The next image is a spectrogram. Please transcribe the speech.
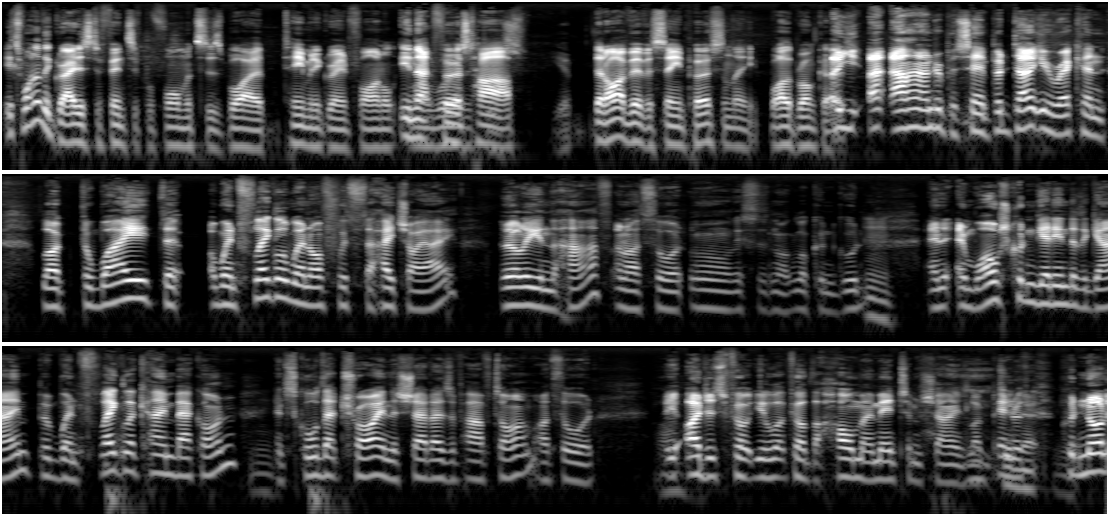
It's one of the greatest defensive performances by a team in a grand final in that word, first half. Yep. that I've ever seen personally by the Broncos. Oh, a a hundred percent. But don't you reckon, like the way that when Flegler went off with the HIA early in the half, and I thought, oh, this is not looking good. Mm. And and Walsh couldn't get into the game, but when Flegler came back on Mm. and scored that try in the shadows of half time, I thought. Oh. I just felt you felt the whole momentum change. Like Didn't Penrith it? could not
